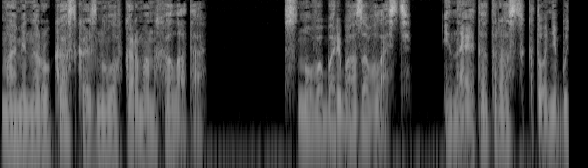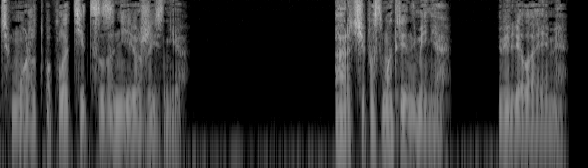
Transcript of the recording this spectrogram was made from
Мамина рука скользнула в карман халата. Снова борьба за власть, и на этот раз кто-нибудь может поплатиться за нее жизнью. «Арчи, посмотри на меня», — велела Эми.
